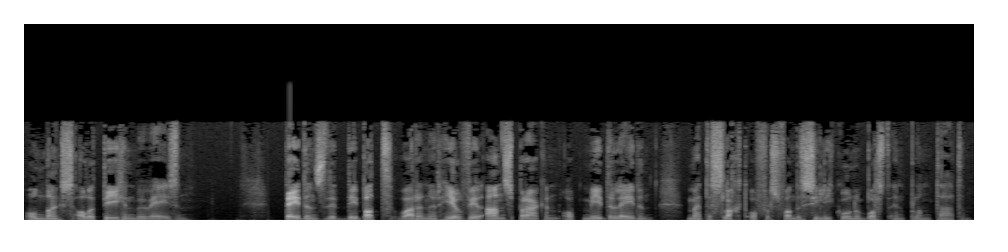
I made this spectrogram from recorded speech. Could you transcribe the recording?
ondanks alle tegenbewijzen. Tijdens dit debat waren er heel veel aanspraken op medelijden met de slachtoffers van de siliconen borstimplantaten.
